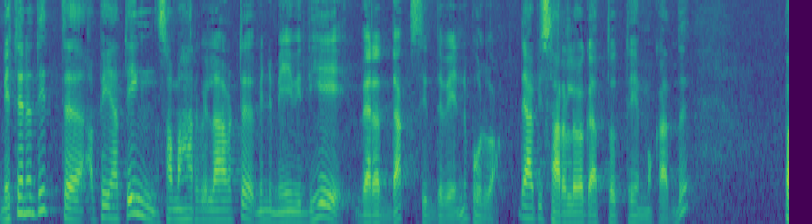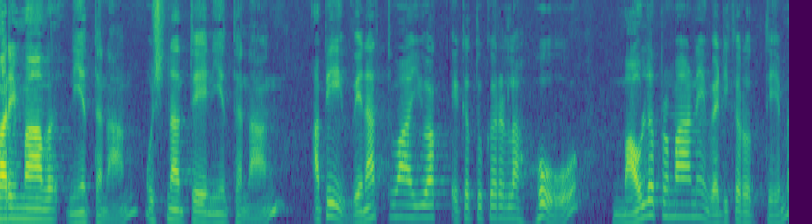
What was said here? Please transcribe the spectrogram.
මෙතනදිත් අපේ අතින් සමහර වෙලාවට මෙන්න මේ විදිහේ වැරද්දක් සිද්ධ වෙන්න පුළුවන්. දැන් අපි සරලව ගත්තොත් එහෙනම් මොකද්ද? පරිමාව නියතනම් උෂ්ණත්වයේ නියතනම් අපි වෙනත් වායුවක් එකතු කරලා හෝ මවුල ප්‍රමාණය වැඩි කරොත් එහෙම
